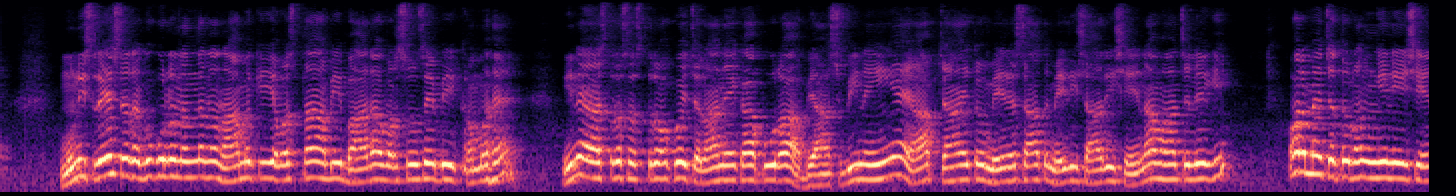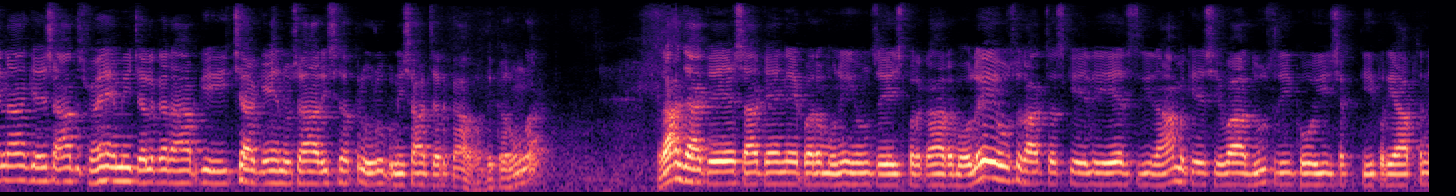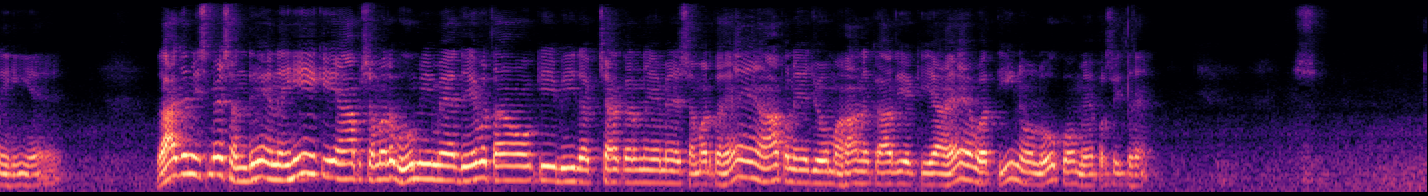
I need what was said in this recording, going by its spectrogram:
मुनि श्रेष्ठ रघुकुल नंदन राम की अवस्था अभी बारह वर्षों से भी कम है। इन्हें अस्त्र शस्त्रों को चलाने का पूरा अभ्यास भी नहीं है। आप चाहे तो मेरे साथ मेरी सारी सेना वहाँ चलेगी और मैं चतुरंगिनी सेना के साथ स्वयं ही चलकर आपकी इच्छा के अनुसार इस शत्रु रूप निशाचर का वध करूँगा। राजा के ऐसा कहने पर मुनि उनसे इस प्रकार बोले, उस राक्षस के लिए श्री राम के सिवा दूसरी कोई शक्ति पर्याप्त नहीं है। राजन, इसमें संदेह नहीं कि आप समर भूमि में देवताओं की भी रक्षा करने में समर्थ हैं। आपने जो महान कार्य किया है, वह तीनों लोकों में प्रसिद्ध है।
